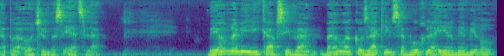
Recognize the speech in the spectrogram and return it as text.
הפרעות של מסעי הצלב. ביום רביעי כ' סיוון באו הקוזקים סמוך לעיר נמירוב,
